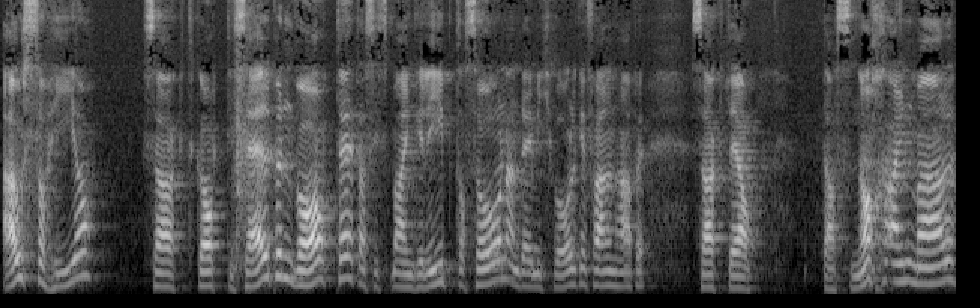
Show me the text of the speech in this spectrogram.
Außer hier sagt Gott dieselben Worte, das ist mein geliebter Sohn, an dem ich wohlgefallen habe, sagt er das noch einmal,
